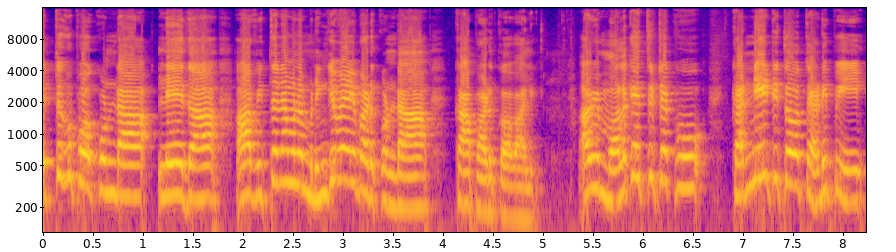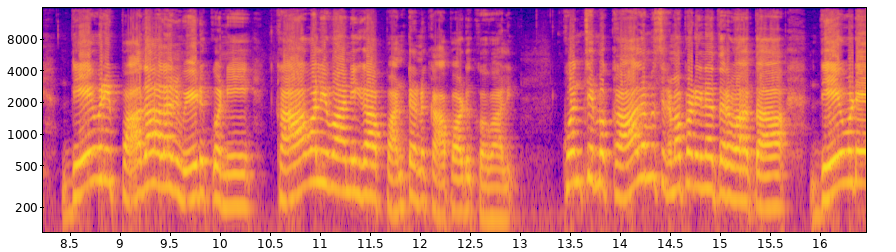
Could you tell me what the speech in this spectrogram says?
ఎత్తుకుపోకుండా లేదా ఆ విత్తనములు మృంగివేయబడకుండా కాపాడుకోవాలి అవి మొలకెత్తుటకు కన్నీటితో తడిపి దేవుని పాదాలను వేడుకొని కావలివాణిగా పంటను కాపాడుకోవాలి కొంచెము కాలము శ్రమపడిన తర్వాత దేవుడే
